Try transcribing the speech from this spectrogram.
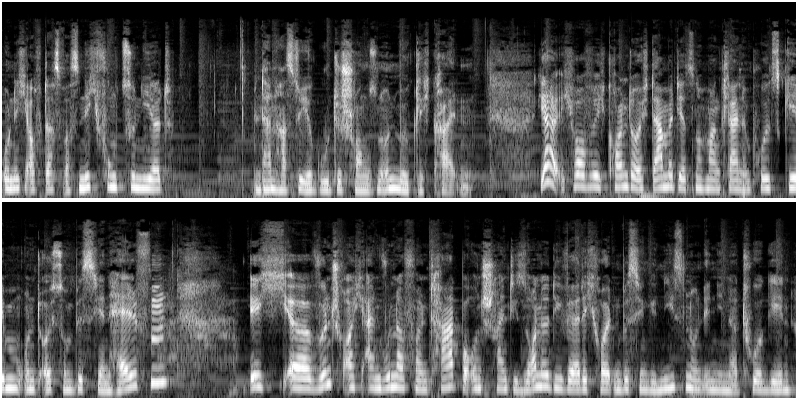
und nicht auf das, was nicht funktioniert. Dann hast du hier gute Chancen und Möglichkeiten. Ja, ich hoffe, ich konnte euch damit jetzt noch mal einen kleinen Impuls geben und euch so ein bisschen helfen. Ich äh, wünsche euch einen wundervollen Tag. Bei uns scheint die Sonne, die werde ich heute ein bisschen genießen und in die Natur gehen.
